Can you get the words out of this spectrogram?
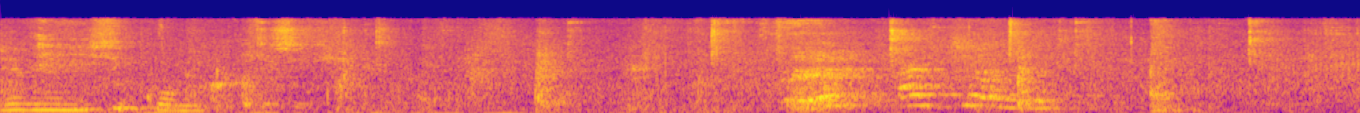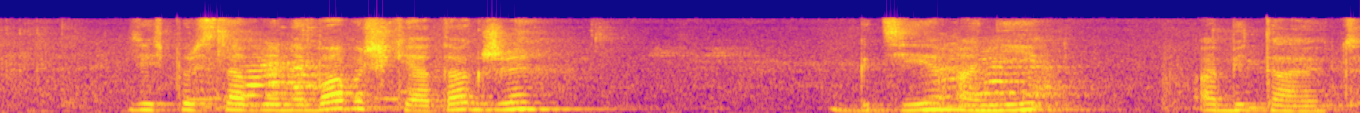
Деревня насекомых. Здесь представлены бабочки, а также где они обитают.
